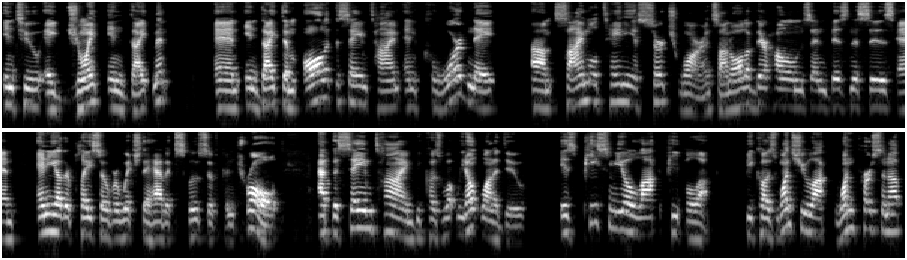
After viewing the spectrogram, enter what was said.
into a joint indictment and indict them all at the same time and coordinate um, simultaneous search warrants on all of their homes and businesses and any other place over which they have exclusive control at the same time because what we don't want to do is piecemeal lock people up because once you lock one person up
